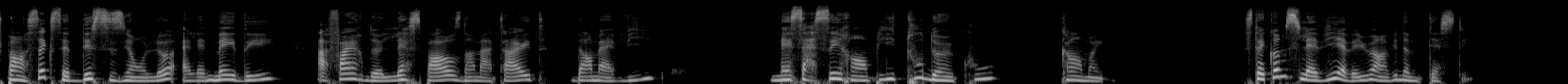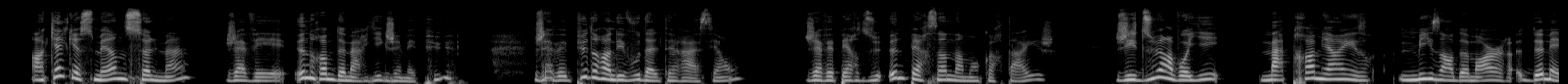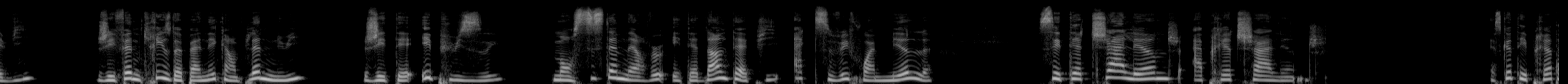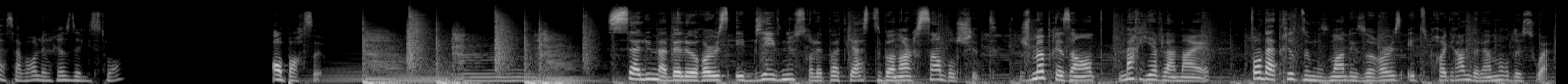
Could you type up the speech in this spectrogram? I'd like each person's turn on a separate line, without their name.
je pensais que cette décision-là allait m'aider à faire de l'espace dans ma tête, dans ma vie, mais ça s'est rempli tout d'un coup quand même. C'était comme si la vie avait eu envie de me tester. En quelques semaines seulement, j'avais une robe de mariée que j'aimais plus, j'avais plus de rendez-vous d'altération, j'avais perdu une personne dans mon cortège, j'ai dû envoyer ma première mise en demeure de ma vie, j'ai fait une crise de panique en pleine nuit, j'étais épuisée, mon système nerveux était dans le tapis, activé fois mille. C'était challenge après challenge. Est-ce que tu es prête à savoir le reste de l'histoire? On part ça. Salut ma belle heureuse et bienvenue sur le podcast du bonheur sans bullshit. Je me présente, Marie-Ève Lamère, fondatrice du mouvement des heureuses et du programme de l'amour de soi.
